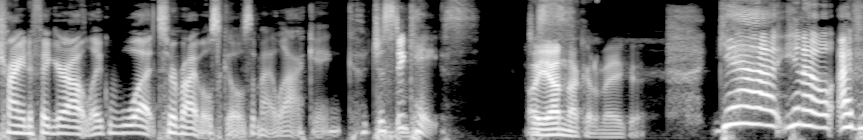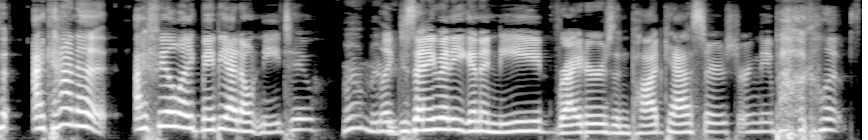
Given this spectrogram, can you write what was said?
trying to figure out like what survival skills am I lacking, just in case. Oh yeah, I'm not gonna make it. Yeah, you know, I've I kind of I feel like maybe I don't need to. Well. Like, is anybody gonna need writers and podcasters during the apocalypse?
